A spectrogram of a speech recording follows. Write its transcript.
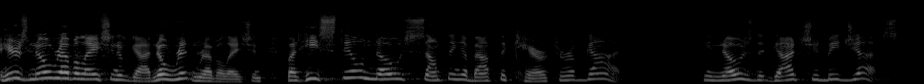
here's no revelation of God, no written revelation, but he still knows something about the character of God. He knows that God should be just.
